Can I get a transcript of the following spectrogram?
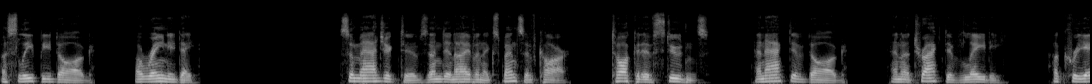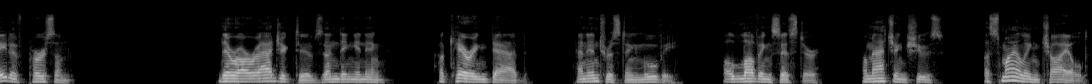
a sleepy dog, a rainy day. Some adjectives end in I've an expensive car, talkative students, an active dog, an attractive lady, a creative person. There are adjectives ending in ing, a caring dad, an interesting movie, a loving sister, a matching shoes, a smiling child.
